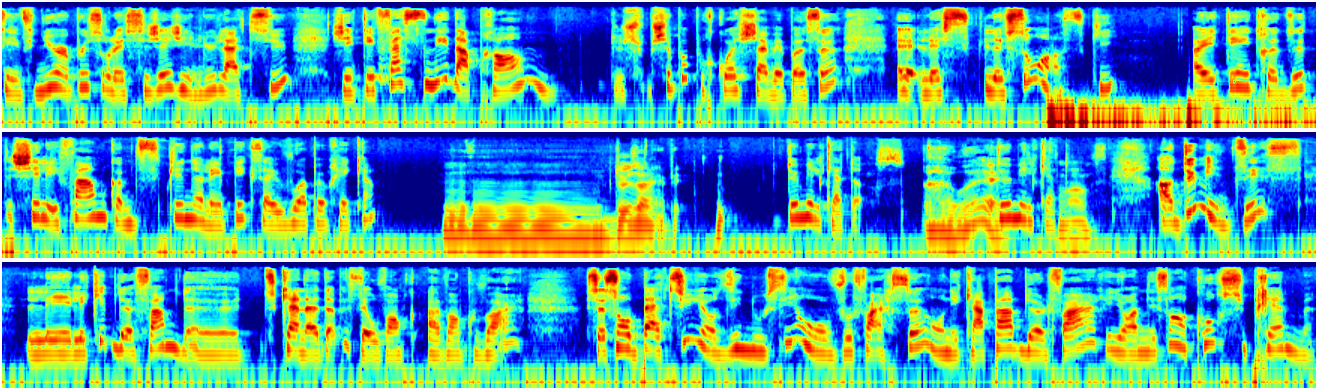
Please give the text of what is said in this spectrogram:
c'est venu un peu sur le sujet, j'ai lu là-dessus. J'ai été fascinée d'apprendre, je, je sais pas pourquoi je savais pas ça, euh, le, saut en ski a été introduite chez les femmes comme discipline olympique, savez-vous à peu près quand? Deux Olympiques. 2014. Ah ouais? 2014. En 2010, les- l'équipe de femmes de- du Canada, parce que c'était à Vancouver, se sont battues. Ils ont dit, nous aussi, on veut faire ça, on est capable de le faire. Ils ont amené ça en Cour suprême.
